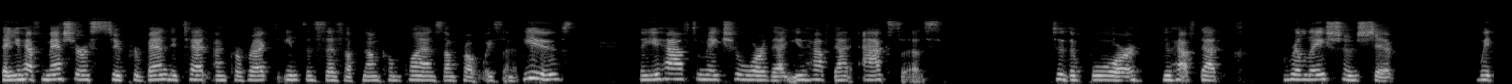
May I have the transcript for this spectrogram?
that you have measures to prevent, detect, and correct instances of non-compliance and fraud, waste, and abuse. So you have to make sure that you have that access to the board, you have that relationship with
